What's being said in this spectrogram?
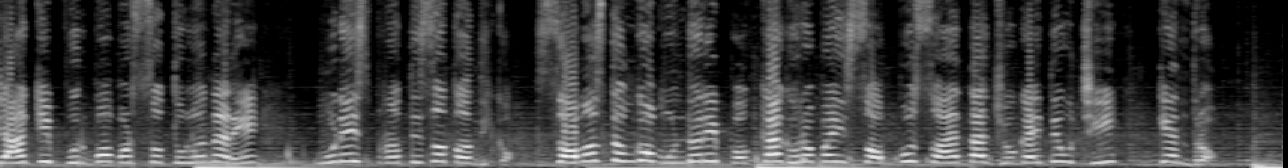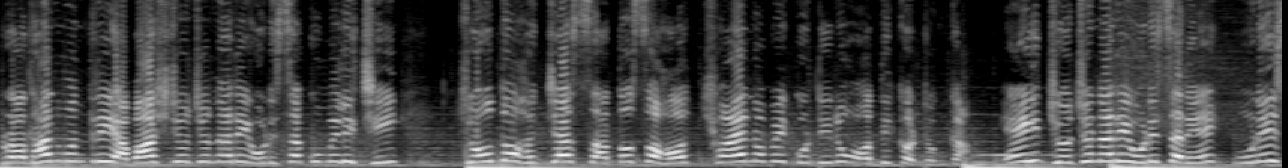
ଯାହାକି ପୂର୍ବ ବର୍ଷ ତୁଳନାରେ ଉଣେଇଶ ପ୍ରତିଶତ ଅଧିକ ସମସ୍ତଙ୍କ ମୁଣ୍ଡରେ ପକ୍କା ଘର ପାଇଁ ସବୁ ସହାୟତା ଯୋଗାଇ ଦେଉଛି କେନ୍ଦ୍ର ପ୍ରଧାନମନ୍ତ୍ରୀ ଆବାସ ଯୋଜନାରେ ଓଡ଼ିଶାକୁ ମିଳିଛି চৌদ হাজার সাতশহ ছয়ানব্বই কোটিরু অধিক টঙ্কা এই যোজনার ওড়শার উনিশ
